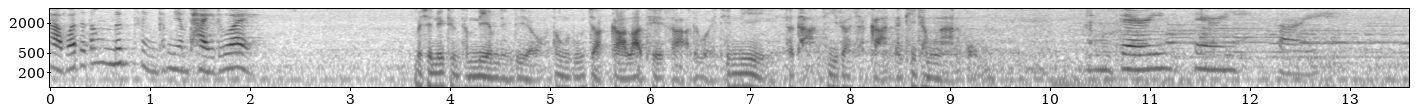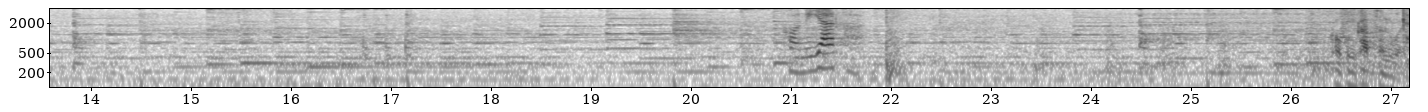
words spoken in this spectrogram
ค่ะว่าจะต้องนึกถึงธรรมเนียมไทยด้วย ไม่ใช่นึกถึงธรรมเนียมอย่างเดียว ต้องรู้จักกาลเทศะด้วยที่นี่สถานที่ราชการเป็นที่ทำงานผม I'm very very sorry ขออนุญาตค่ะ ขอบคุณครับฉลวย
